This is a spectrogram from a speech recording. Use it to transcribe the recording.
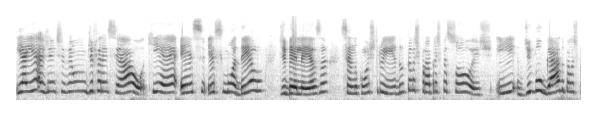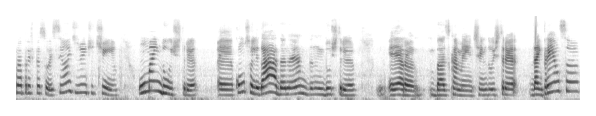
E aí a gente vê um diferencial que é esse, esse modelo de beleza sendo construído pelas próprias pessoas e divulgado pelas próprias pessoas. Se antes a gente tinha uma indústria é, consolidada, né, a indústria era basicamente a indústria da imprensa,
